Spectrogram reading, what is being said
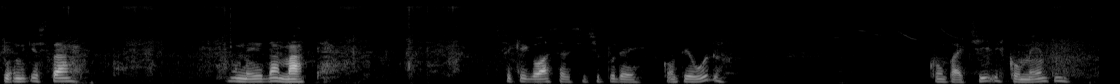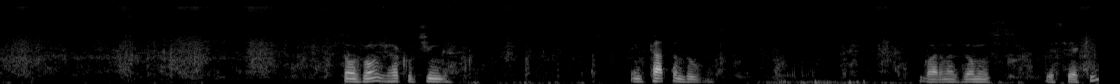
Pena que está no meio da mata. Você que gosta desse tipo de conteúdo, compartilhe, comentem. São João de Jacutinga, em Catanduvas. Agora nós vamos descer aqui.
